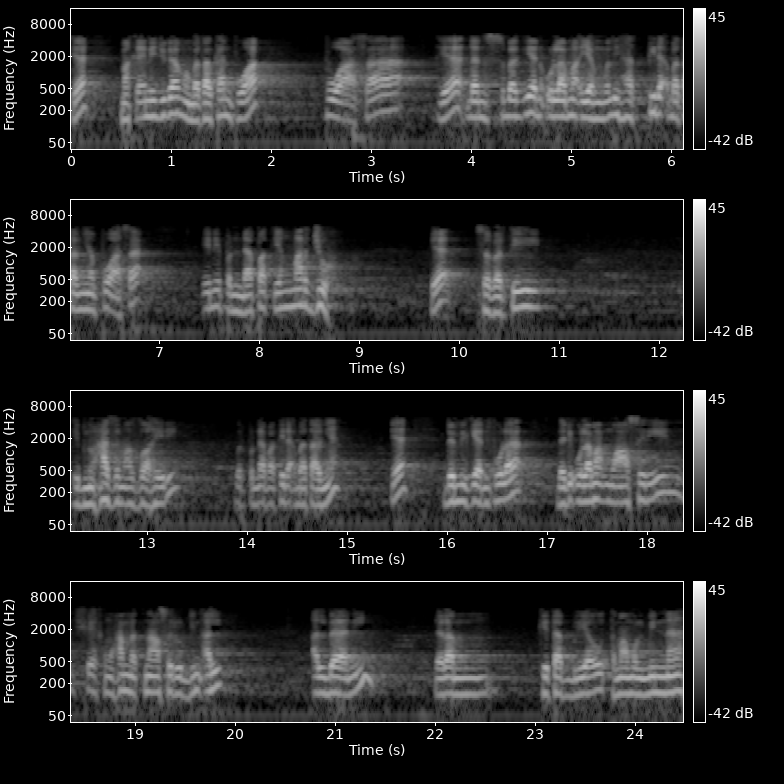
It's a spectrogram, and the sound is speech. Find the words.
Ya, maka ini juga membatalkan puasa, puasa ya dan sebagian ulama yang melihat tidak batalnya puasa ini pendapat yang marjuh. Ya, seperti Ibnu Hazm Al-Zahiri berpendapat tidak batalnya, ya. Demikian pula dari ulama muasirin Syekh Muhammad Nasiruddin Al-Albani dalam kitab beliau Tamamul Minnah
